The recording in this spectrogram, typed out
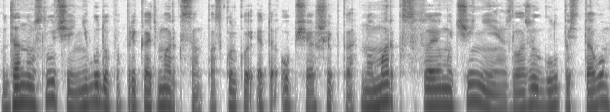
В данном случае не буду попрекать Маркса, поскольку это общая ошибка. Но Маркс в своем учении заложил глупость того,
